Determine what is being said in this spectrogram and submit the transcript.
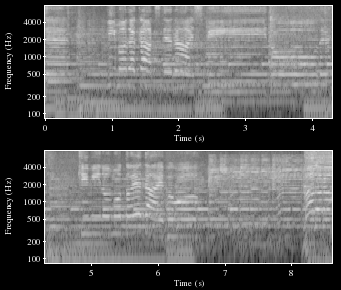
て。未だかつてないスピードで。君のもとへダイブを。まどろみの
